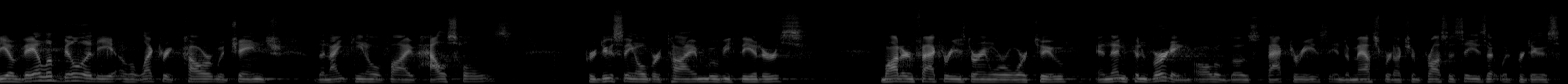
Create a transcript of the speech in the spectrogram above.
The availability of electric power would change the 1905 households, producing over time movie theaters, modern factories during World War II, and then converting all of those factories into mass production processes that would produce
